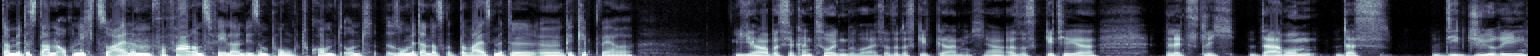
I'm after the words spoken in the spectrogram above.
damit es dann auch nicht zu einem Verfahrensfehler in diesem Punkt kommt und somit dann das Beweismittel äh, gekippt wäre. Ja, aber es ist ja kein Zeugenbeweis. Also das geht gar nicht. Ja, also es geht hier ja letztlich darum, dass die Jury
